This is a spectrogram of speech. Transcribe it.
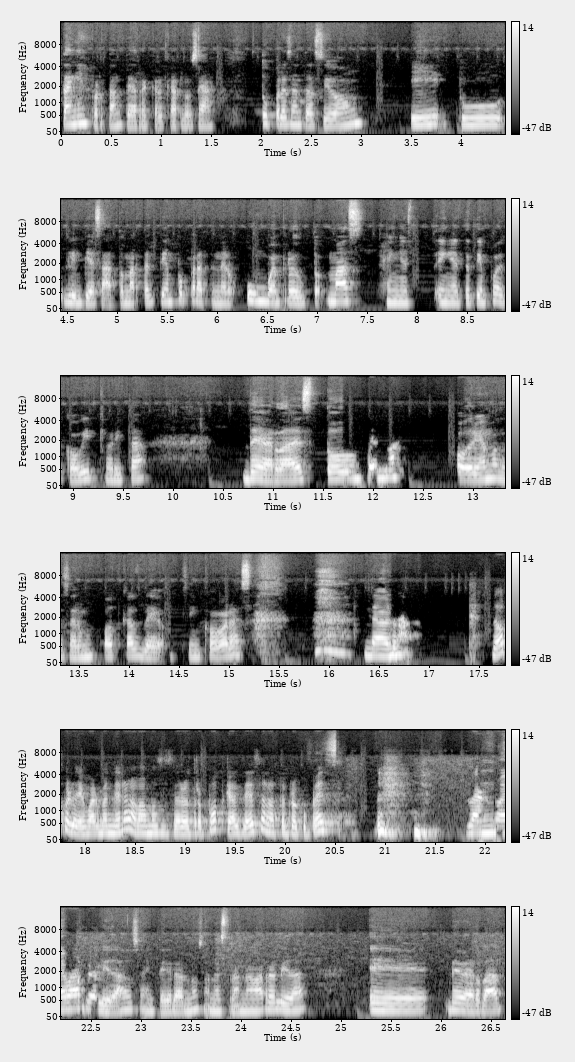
tan importante recalcarlo. O sea, tu presentación y tu limpieza, tomarte el tiempo para tener un buen producto, más en este, tiempo de COVID, que ahorita de verdad es todo un tema. Podríamos hacer un podcast de cinco horas de hablar. No, pero de igual manera vamos a hacer otro podcast de eso, no te preocupes. La nueva realidad, o sea, integrarnos a nuestra nueva realidad eh, de verdad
